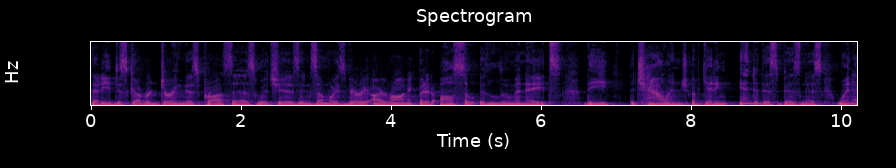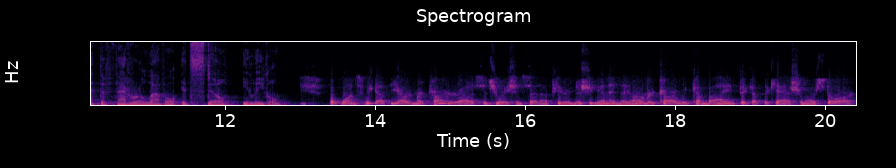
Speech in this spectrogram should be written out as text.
that he discovered during this process, which is in some ways very ironic, but it also illuminates the the challenge of getting into this business when at the federal level it's still illegal. But once we got the armored car uh, situation set up here in Michigan, and the armored car would come by and pick up the cash from our store,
